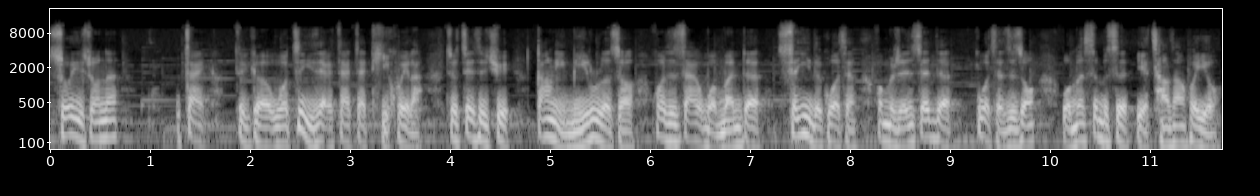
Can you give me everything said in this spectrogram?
所以说呢，在这个我自己在在在体会了，就这次去，当你迷路的时候，或者在我们的生意的过程，或我们人生的过程之中，我们是不是也常常会有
